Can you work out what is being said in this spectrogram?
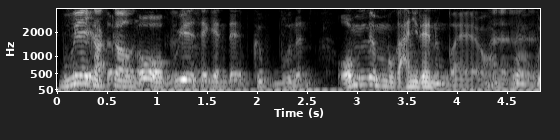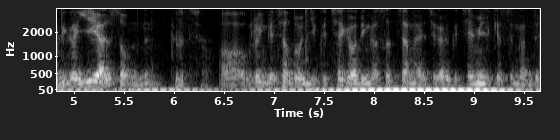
무에 가까운 어 무의 세계인데 그 무는 없는 무가 아니라는 거예요. 네, 어, 네. 우리가 이해할 수 없는. 그렇죠. 어 그러니까 저도 이제 그 책에 어딘가 썼잖아요. 제가 그 재미있게 쓴 건데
